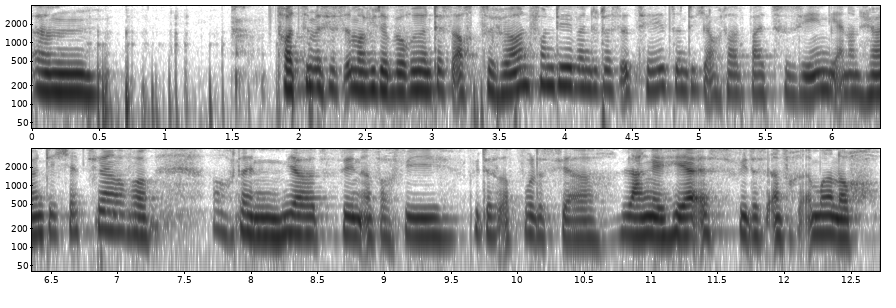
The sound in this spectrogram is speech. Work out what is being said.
Ähm, trotzdem ist es immer wieder berührend, das auch zu hören von dir, wenn du das erzählst und dich auch dabei zu sehen. Die anderen hören dich jetzt ja, aber auch dann ja zu sehen, einfach wie, wie das, obwohl das ja lange her ist, wie das einfach immer noch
